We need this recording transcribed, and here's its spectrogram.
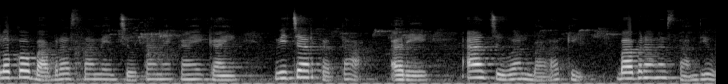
લોકો બાબરા સામે જોતાને કાંઈ કાંઈ વિચાર કરતા, અરે, આ જુવાન બાળકે બાબરાને સાંધ્યો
